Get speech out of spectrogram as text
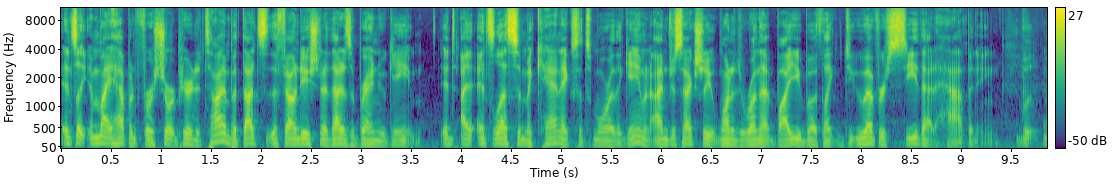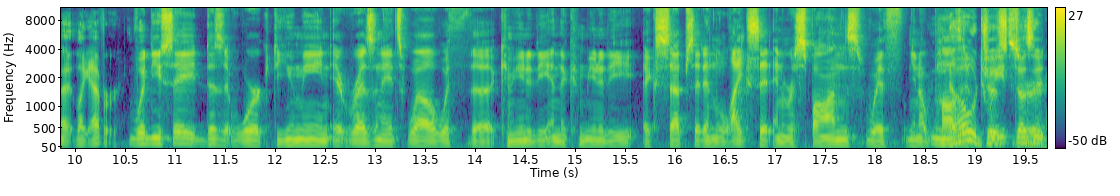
And it's like, it might happen for a short period of time, but that's the foundation of that is a brand new game. It, it's less the mechanics, it's more of the game. And I'm just actually wanted to run that by you both. Like, do you ever see that happening? Uh, like, ever? When you say, does it work, do you mean it resonates well with the community and the community accepts it and likes it and responds with, you know, positive no, just does or? it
